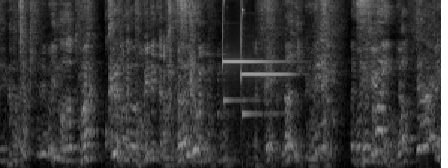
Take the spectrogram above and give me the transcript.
今だって真っ黒で飛び出てなかったですか？え、何？これでかいの？やってない？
